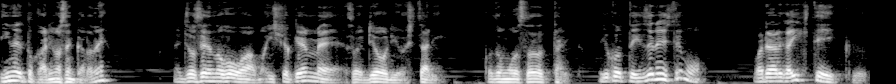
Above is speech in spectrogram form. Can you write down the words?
稲とかありませんからね。女性の方は一生懸命そ料理をしたり、子供を育てたりということで、いずれにしても我々が生きていく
